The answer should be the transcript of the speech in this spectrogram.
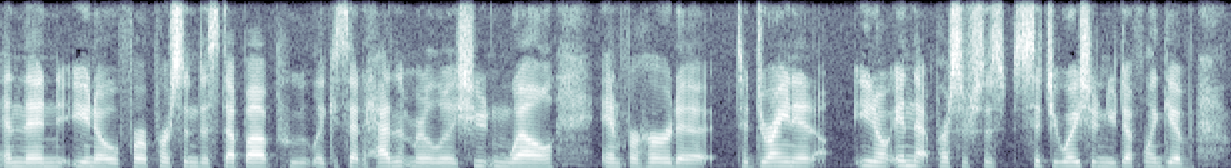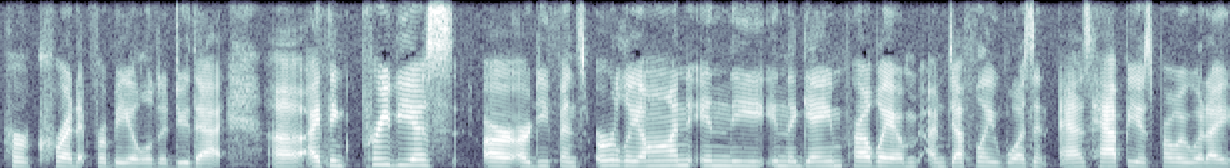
and then you know for a person to step up who, like you said, hasn't really shooting well, and for her to to drain it, you know, in that pressure situation, you definitely give her credit for being able to do that. Uh, I think previous our, our defense early on in the in the game, probably I'm, I'm definitely wasn't as happy as probably what I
